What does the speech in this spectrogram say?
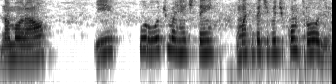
na moral e por último a gente tem uma tentativa de controle,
